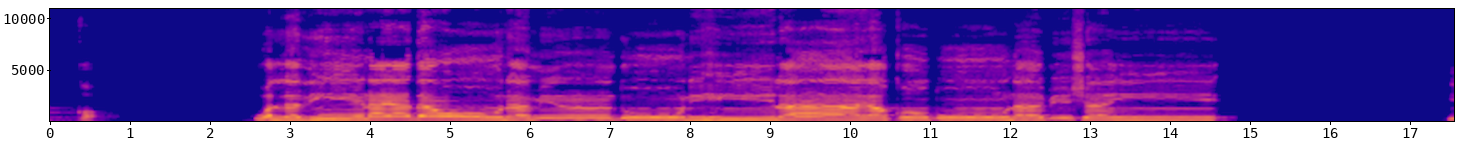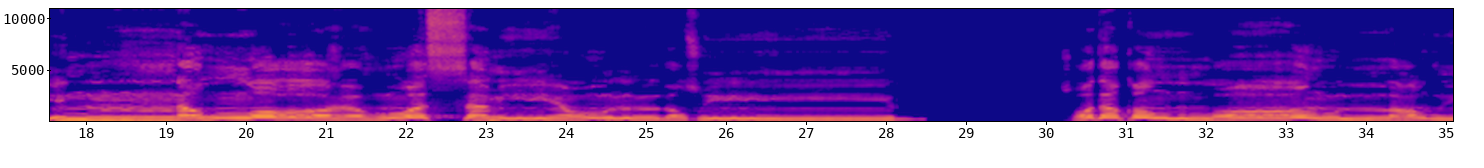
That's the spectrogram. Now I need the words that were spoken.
والذين يدعون من دونه لا يقضون بشيء. إن الله هو السميع البصير صدق الله العظيم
